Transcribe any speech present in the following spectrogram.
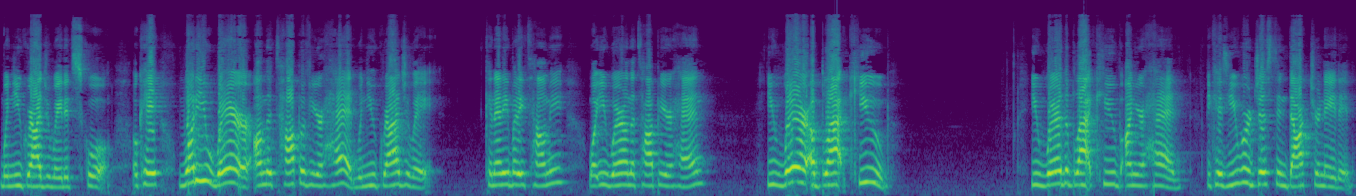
when you graduated school. Okay, what do you wear on the top of your head when you graduate? Can anybody tell me what you wear on the top of your head? You wear a black cube. You wear the black cube on your head because you were just indoctrinated.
